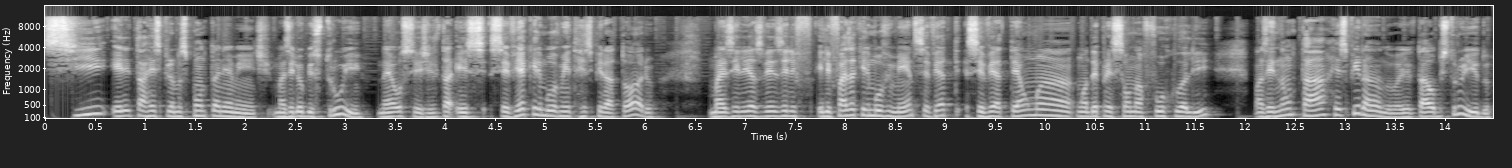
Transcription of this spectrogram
Se ele tá respirando espontaneamente, mas ele obstrui, né, ou seja, ele tá, ele, você vê aquele movimento respiratório, mas ele às vezes ele, ele faz aquele movimento, você vê, você vê até uma, uma depressão na fúrcula ali, mas ele não está respirando, ele está obstruído.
